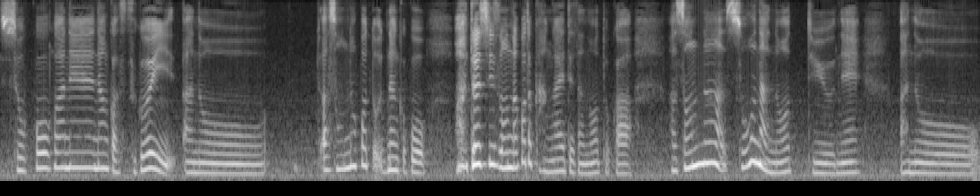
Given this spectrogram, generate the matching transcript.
そこがねなんかすごいあのあそんなことなんかこう私そんなこと考えてたの？とかあそんなそうなの？っていうねあの、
